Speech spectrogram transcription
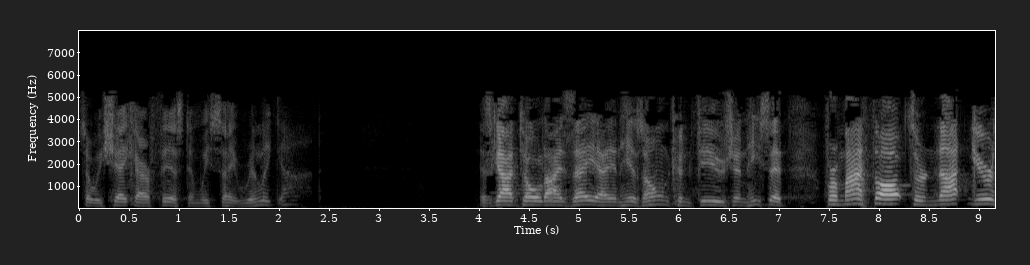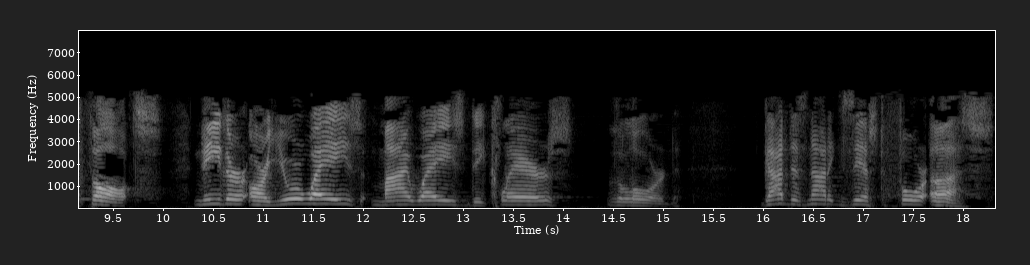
So we shake our fist and we say, Really, God? As God told Isaiah in his own confusion, he said, For my thoughts are not your thoughts, neither are your ways my ways, declares the Lord. God does not exist for us.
